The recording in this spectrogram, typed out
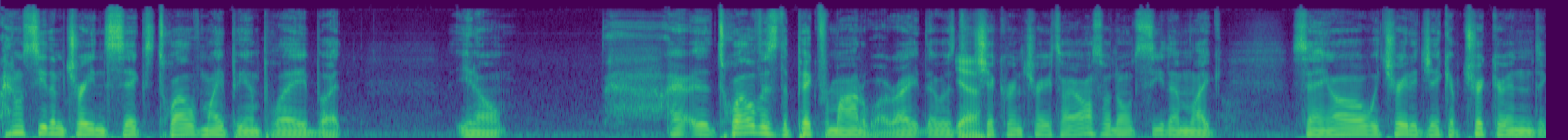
I don't see them trading six. Twelve might be in play, but you know, I, uh, twelve is the pick from Ottawa, right? That was Yeah. the Chychrun trade. So I also don't see them like saying, "Oh, we traded Jakob Chychrun to,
